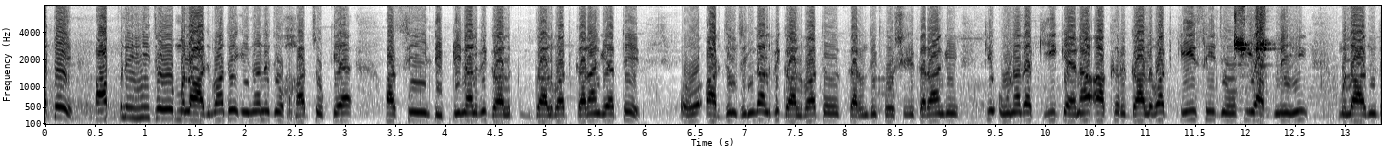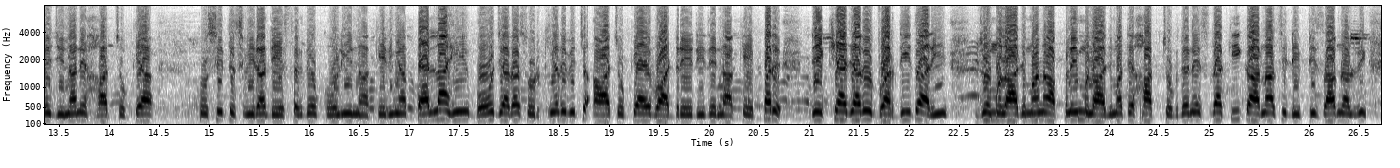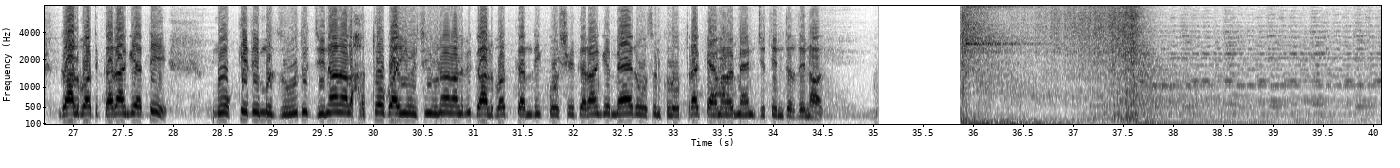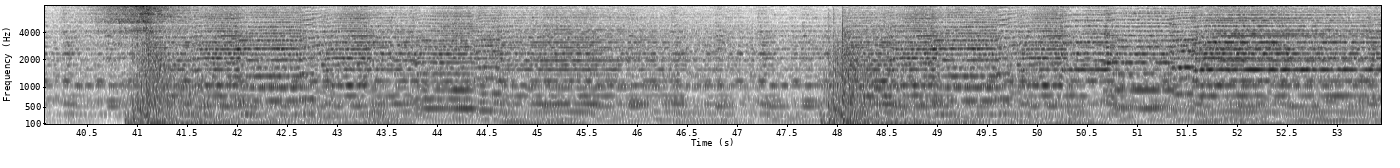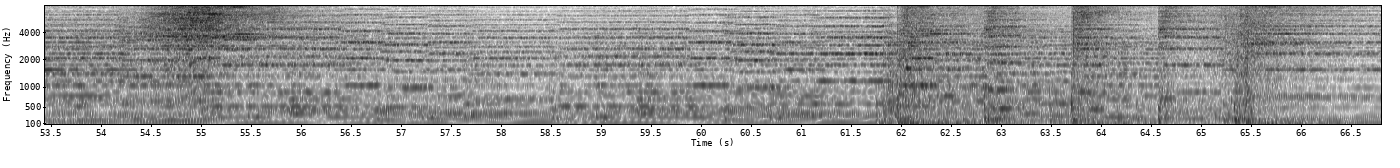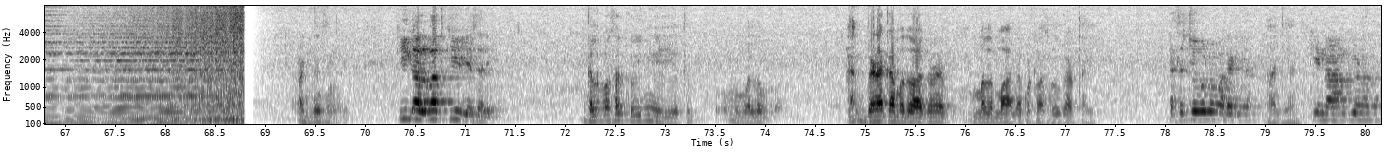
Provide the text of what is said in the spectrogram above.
ਅਤੇ ਆਪਣੇ ਹੀ ਜੋ ਮੁਲਾਜ਼ਮਾਂ ਤੇ ਇਹਨਾਂ ਨੇ ਜੋ ਹੱਥ ਚੁੱਕਿਆ, ਅਸੀਂ ਡਿਪਟੀ ਨਾਲ ਵੀ ਗੱਲ, ਗੱਲਬਾਤ ਕਰਾਂਗੇ ਅਤੇ ਉਹ ਅਰਜਨ ਸਿੰਘ ਨਾਲ ਵੀ ਗੱਲਬਾਤ ਕਰਨ ਦੀ ਕੋਸ਼ਿਸ਼ ਕਰਾਂਗੇ ਕਿ ਉਹਨਾਂ ਦਾ ਕੀ ਕਹਿਣਾ, ਆਖਰ ਗੱਲਬਾਤ ਕੀ ਸੀ ਜੋ ਕਿ ਆਪਣੇ ਹੀ ਮੁਲਾਜ਼ਮ ਤੇ ਜਿਨ੍ਹਾਂ ਨੇ ਹੱਥ ਚੁੱਕਿਆ। ਤੁਸੀਂ ਤਸਵੀਰਾਂ ਦੇਖ ਸਕਦੇ ਹੋ ਕੋਲੀ ਨਾਕੇ ਦੀਆਂ। ਪਹਿਲਾਂ ਹੀ ਬਹੁਤ ਜ਼ਿਆਦਾ ਸੁਰਖੀਆਂ ਦੇ ਵਿੱਚ ਆ ਚੁੱਕਿਆ ਹੈ ਬਾਰਡਰ ਏਰੀਏ ਦੇ ਨਾਕੇ। ਪਰ ਦੇਖਿਆ ਜਾਵੇ ਵਰਦੀਧਾਰੀ ਜੋ ਮੁਲਾਜ਼ਮਾਂ ਨੂੰ ਆਪਣੇ ਮੁਲਾਜ਼ਮਾਂ ਤੇ ਹੱਥ ਚੁੱਕਦੇ ਨੇ, ਇਸ ਦਾ ਕੀ ਕਾਰਨ ਅਸੀਂ ਡਿਪਟੀ ਸਾਹਿਬ ਨਾਲ ਵੀ ਗੱਲਬਾਤ ਕਰਾਂਗੇ ਅਤੇ ਮੌਕੇ ਤੇ ਮੌਜੂਦ ਜਿਨ੍ਹਾਂ ਨਾਲ ਹੱਥੋਂ ਪਾਈ ਹੋਈ ਸੀ, ਉਹਨਾਂ ਨਾਲ ਵੀ ਗੱਲਬਾਤ ਕਰਨ ਦੀ ਕੋਸ਼ਿਸ਼ ਕਰਾਂਗੇ। ਮੈਂ ਰੋਸ਼ਨ ਕਲੋਤਰਾ ਕੈਮਰਾਮੈਨ ਜਤਿੰਦਰ ਦੇ ਨਾਲ। ਅਰਜਨ ਸਿੰਘ ਜੀ। ਕੀ ਗੱਲਬਾਤ ਕੀ ਹੋਈ ਹੈ ਸਾਰੀ? ਗੱਲਬਾਤ ਸਰ ਕੋਈ ਨਹੀਂ ਹੋਈ ਇੱਥੇ ਮਤਲਬ ਬਿਨਾਂ ਕੰਮ ਤੋਂ ਆ ਕੇ ਉਹਨੇ ਮਤਲਬ ਮਾਰਨਾ ਕੁੱਟਣਾ ਸ਼ੁਰੂ ਕਰਤਾ ਜੀ। ਐਸਐਚਓ ਵੱਲੋਂ ਮਾਰਿਆ ਗਿਆ? ਹਾਂਜੀ ਹਾਂਜੀ। ਕੀ ਨਾਮ ਕੀ ਉਹਨਾਂ ਦਾ?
